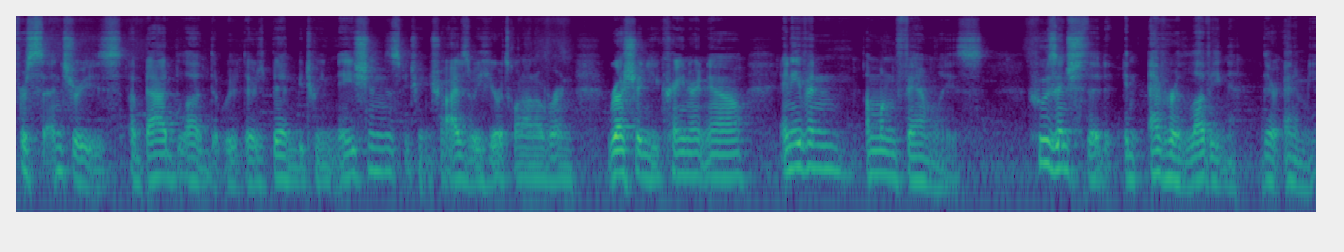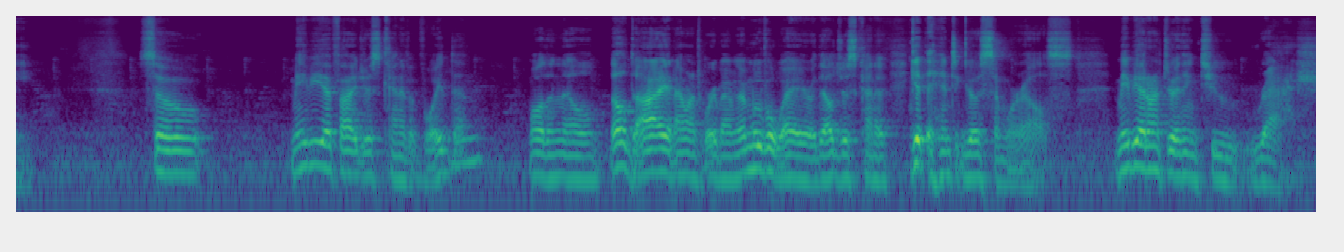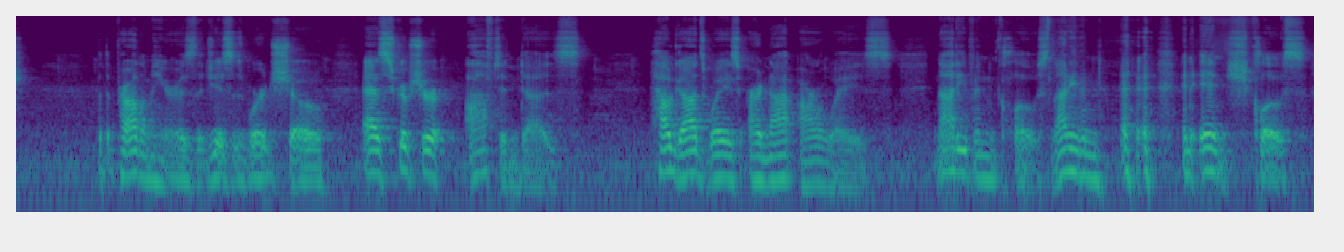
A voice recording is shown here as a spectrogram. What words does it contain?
for centuries a bad blood that we, there's been between nations between tribes we hear what's going on over in russia and ukraine right now and even among families who's interested in ever loving their enemy so maybe if i just kind of avoid them well then they'll they'll die and I don't have to worry about them. They'll move away or they'll just kind of get the hint and go somewhere else. Maybe I don't have to do anything too rash. But the problem here is that Jesus' words show, as scripture often does, how God's ways are not our ways. Not even close, not even an inch close.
